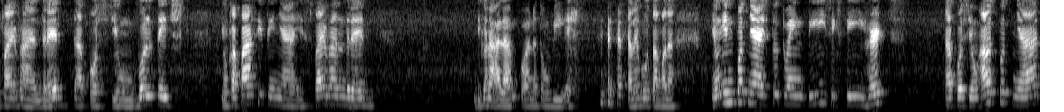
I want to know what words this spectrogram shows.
500 tapos yung voltage yung capacity niya is 500 hindi ko na alam kung ano tong VA. Kalimutan ko na. Yung input niya is 220 60 Hz. Tapos yung output niya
